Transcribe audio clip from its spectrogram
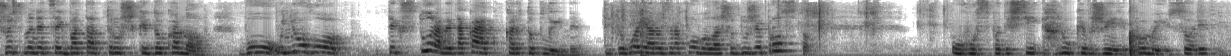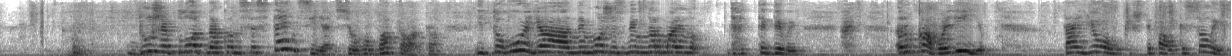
Щось мене цей батат трошки доконав, бо у нього текстура не така, як в картоплини. І того я розраховувала, що дуже просто. О, господи, ще й руки в жирі, помию, сорі. Дуже плотна консистенція цього батата. І того я не можу з ним нормально. Ти диви, рука в олії. Та йолки ж ти палки, солись.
